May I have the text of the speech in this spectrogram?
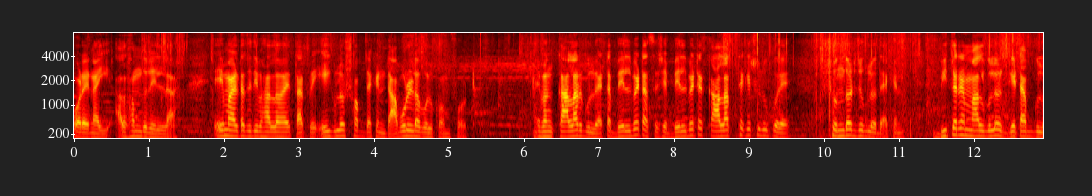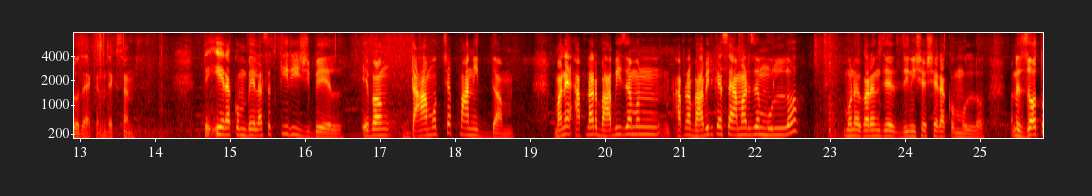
পড়ে নাই, আলহামদুলিল্লাহ। এই মালটা যদি ভালো হয়, তারপরে এইগুলো সব দেখেন ডাবল ডাবল কমফোর্ট এবং কালারগুলো, একটা বেলভেট আছে সে বেলভেটের কালার থেকে শুরু করে সৌন্দর্যগুলো দেখেন। ভিতরের মালগুলোর গেট আপগুলো দেখেন, দেখছেন? তো এরকম বেল আছে, তিরিশ বেল এবং দাম হচ্ছে পানির দাম। মানে আপনার ভাবি যেমন, আপনার ভাবির কাছে আমার যে মূল্য, মনে করেন যে জিনিসের সেরকম মূল্য। মানে যত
